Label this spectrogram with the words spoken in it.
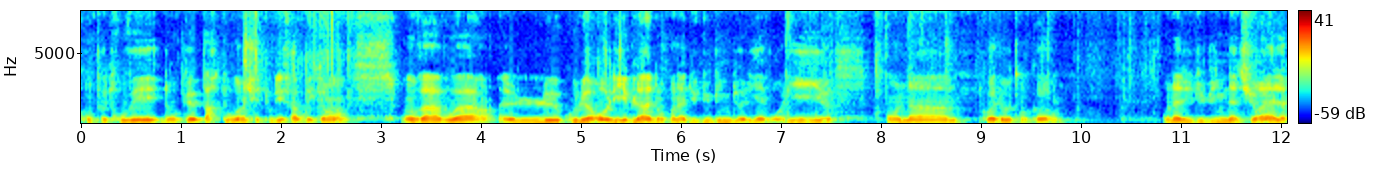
qu'on peut trouver donc euh, partout hein, chez tous les fabricants, on va avoir le couleur olive, là, donc on a du dubbing de lièvre olive, on a quoi d'autre encore? On a du dubbing naturel.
